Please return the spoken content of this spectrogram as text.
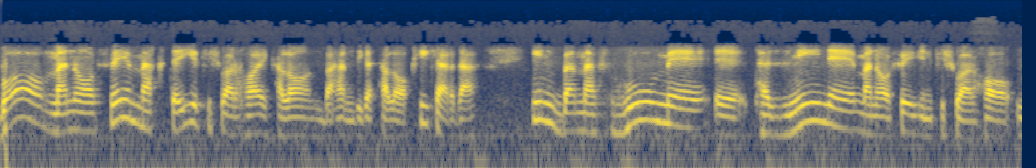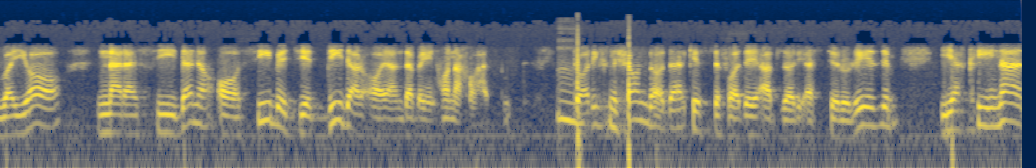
با منافع مقطعی کشورهای کلان به هم دیگه تلاقی کرده این به مفهوم تضمین منافع این کشورها و یا نرسیدن آسیب جدی در آینده به اینها نخواهد بود. تاریخ نشان داده که استفاده ابزاری از تروریسم یقینا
